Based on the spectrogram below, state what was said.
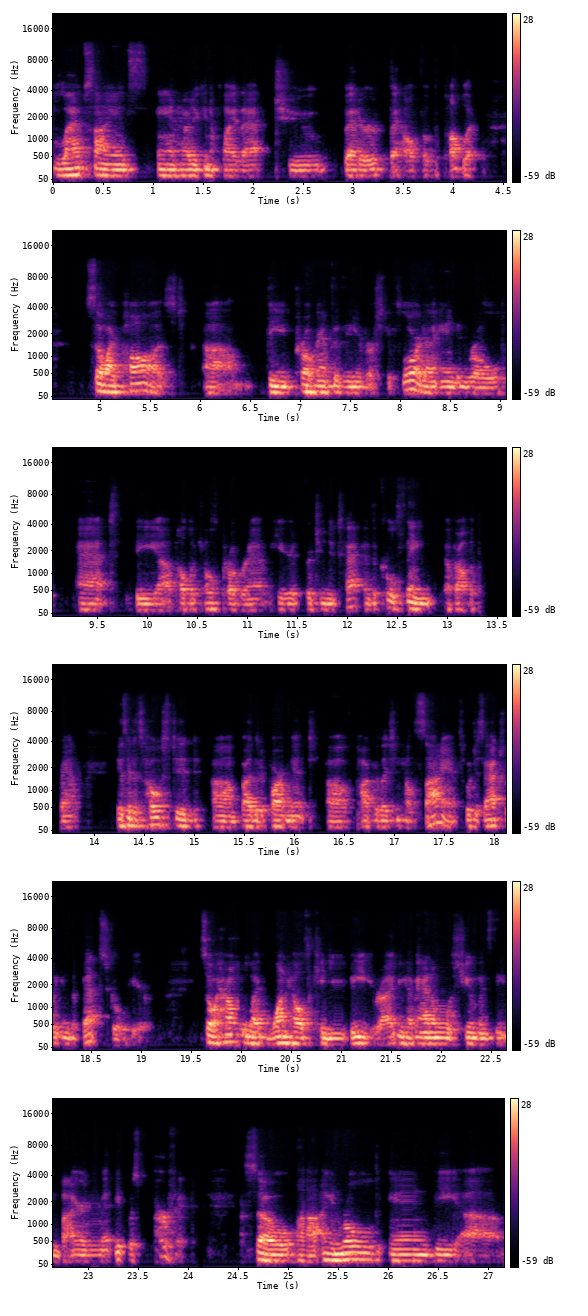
lab science and how you can apply that to better the health of the public. So I paused um, the program through the University of Florida and enrolled at the uh, public health program here at Virginia Tech. And the cool thing about the program is that it's hosted um, by the Department of Population Health Science, which is actually in the vet school here. So how like one health can you be, right? You have animals, humans, the environment. It was perfect. So uh, I enrolled in the uh,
